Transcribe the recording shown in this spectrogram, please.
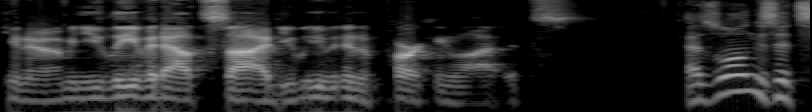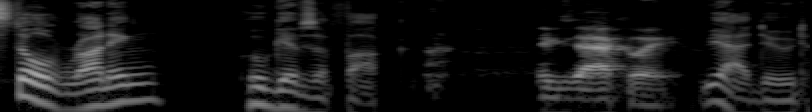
You know, I mean, you leave it outside, you leave it in a parking lot. It's as long as it's still running. Who gives a fuck? Exactly. Yeah, dude.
